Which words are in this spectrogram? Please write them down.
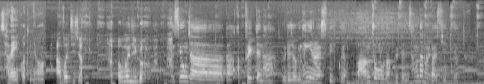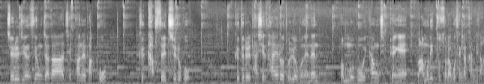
사회이거든요. 아버지죠. 어머니고. 수용자가 아플 때나 의료적인 행위를 할 수도 있고요. 마음적으로도 아플 때는 상담을 할 수 있고요. 죄를 지은 수용자가 재판을 받고 그 값을 치르고 그들을 다시 사회로 돌려보내는 법무부 형 집행의 마무리 투수라고 생각합니다.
